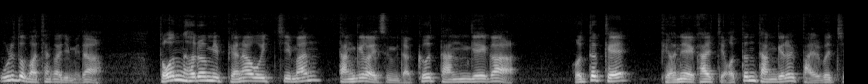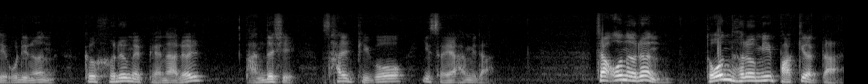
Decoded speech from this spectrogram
우리도 마찬가지입니다. 돈 흐름이 변하고 있지만 단계가 있습니다. 그 단계가 어떻게 변해 갈지 어떤 단계를 밟을지 우리는 그 흐름의 변화를 반드시 살피고 있어야 합니다. 자 오늘은 돈 흐름이 바뀌었다.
